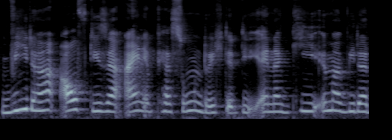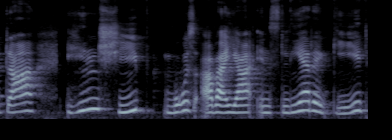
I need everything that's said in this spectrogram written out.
wieder auf diese eine Person richtet, die Energie immer wieder da hinschiebt, wo es aber ja ins Leere geht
